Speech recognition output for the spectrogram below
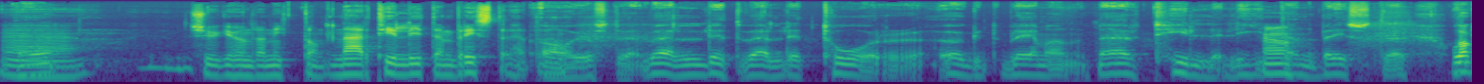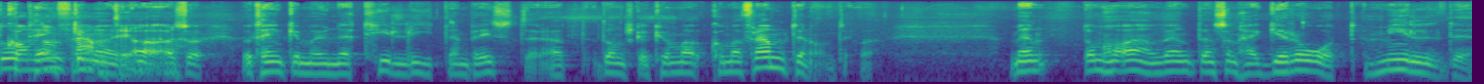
Eh, Ja. 2019. När tilliten brister hette ja, den. just det. Väldigt, väldigt tårögd blev man. När tilliten Ja. brister. Och Vad kom de tänker fram man, till Ja, alltså, då tänker man ju när tilliten brister. Att de ska komma, komma fram till någonting. Va? Men de har använt en sån här gråtmild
